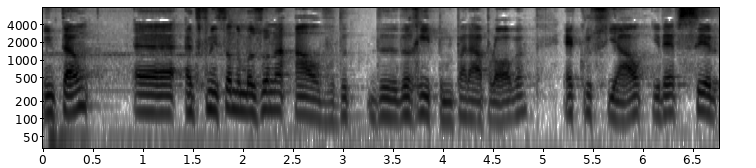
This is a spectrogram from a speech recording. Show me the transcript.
Então, a definição de uma zona-alvo de, de, de ritmo para a prova é crucial e deve ser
